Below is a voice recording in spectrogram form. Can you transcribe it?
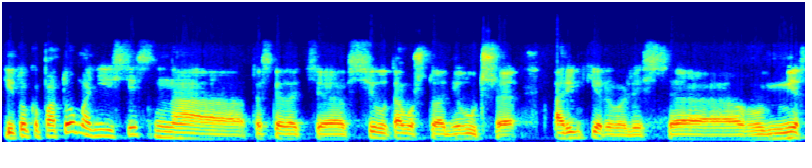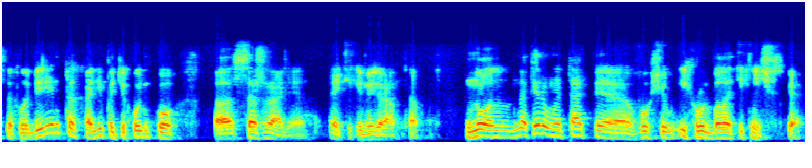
И только потом они, естественно, так сказать, э, в силу того, что они лучше ориентировались э, в местных лабиринтах, они потихоньку э, сожрали этих иммигрантов. Но на первом этапе, в общем, их роль была техническая.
